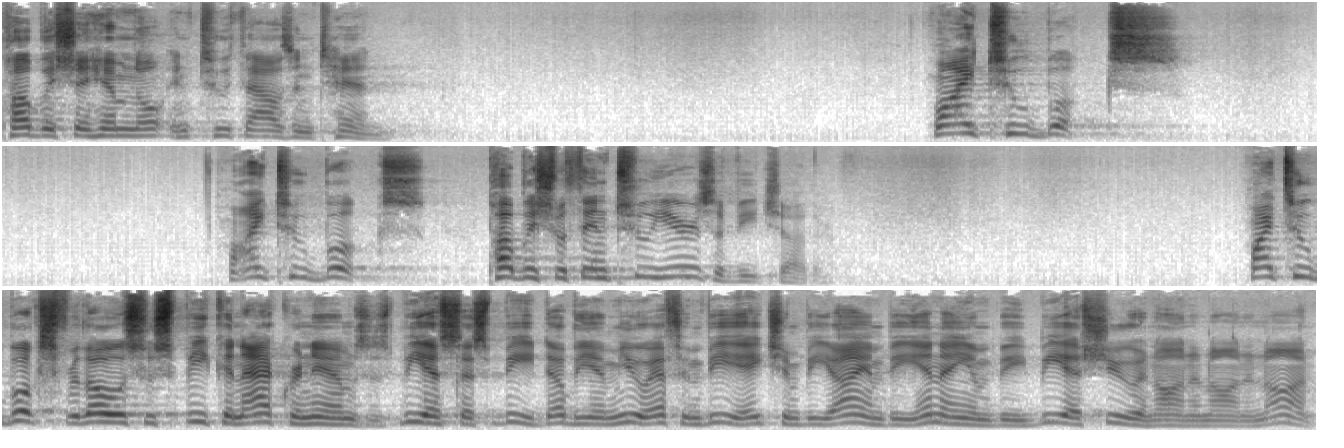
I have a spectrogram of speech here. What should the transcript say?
publish a hymnal in 2010? Why two books? Why two books published within two years of each other? Why two books for those who speak in acronyms as BSSB, WMU, FMB, HMB, IMB, NAMB, BSU, and on and on and on?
